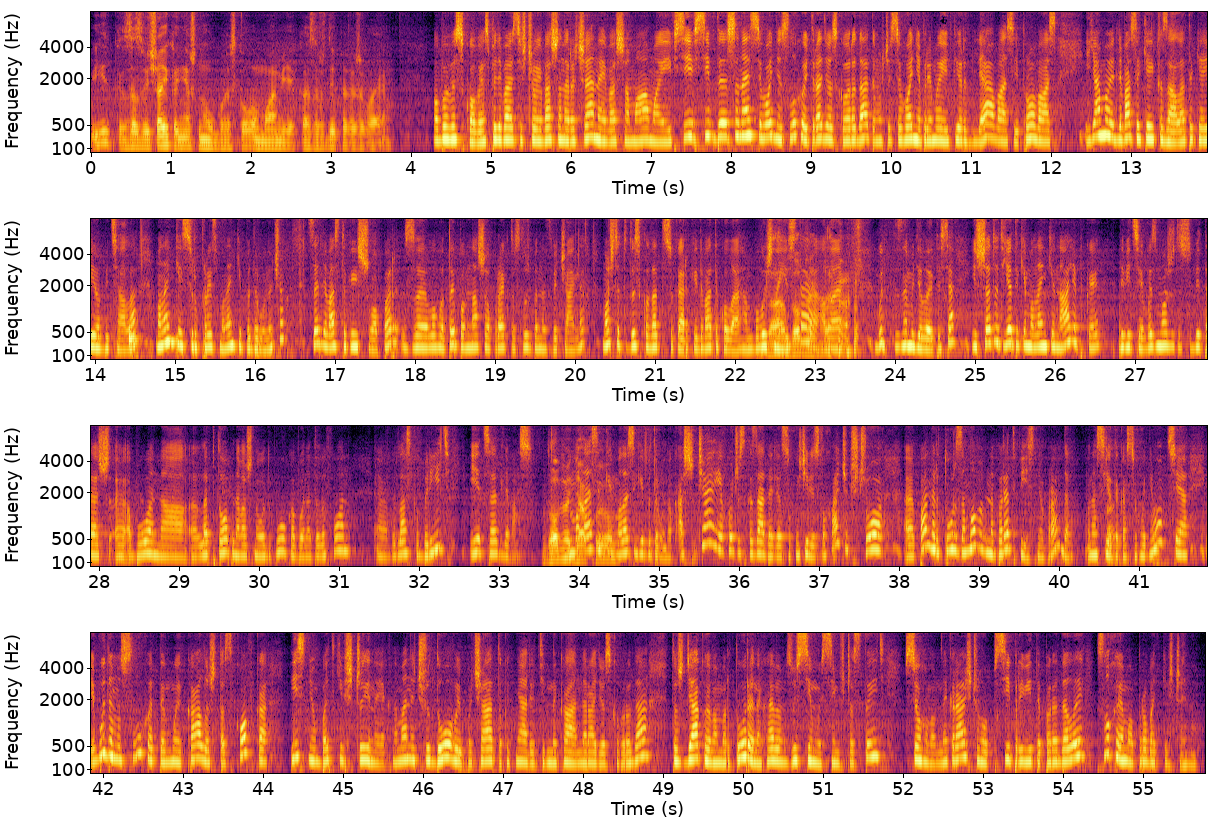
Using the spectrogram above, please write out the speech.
і зазвичай, звісно, обов'язково мамі, яка завжди переживає. Обов'язково. Я сподіваюся, що і ваша наречена, і ваша мама, і всі всі в ДСНС сьогодні слухають радіо Сковорода, тому що сьогодні прямий ефір для вас і про вас. І я маю для вас, як я і казала, так я і обіцяла. Маленький сюрприз, маленький подаруночок. Це для вас такий шопер з логотипом нашого проекту Служби надзвичайних. Можете туди складати цукерки і давати колегам, бо ви ж Да, не їсте, добре. але будете з ними ділитися. І ще тут є такі маленькі наліпки. Дивіться, ви зможете собі теж е, або на лептоп, на ваш ноутбук, або на телефон. Е, Будь ласка, беріть, і це для вас. Добре, дякую. Малесенький подарунок. А ще я хочу сказати для слухачів і слухачок, що е, пан Артур замовив наперед пісню, правда? У нас є Так. така сьогодні опція, і будемо слухати ми Калуш та Сковка пісню Батьківщина. Як на мене, чудовий початок дня рятівника на радіо Сковорода. Тож дякую вам, Артуре. Нехай вам з усім усім щастить. Всього вам найкращого. Всі привіти передали. Слухаємо про батьківщину.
